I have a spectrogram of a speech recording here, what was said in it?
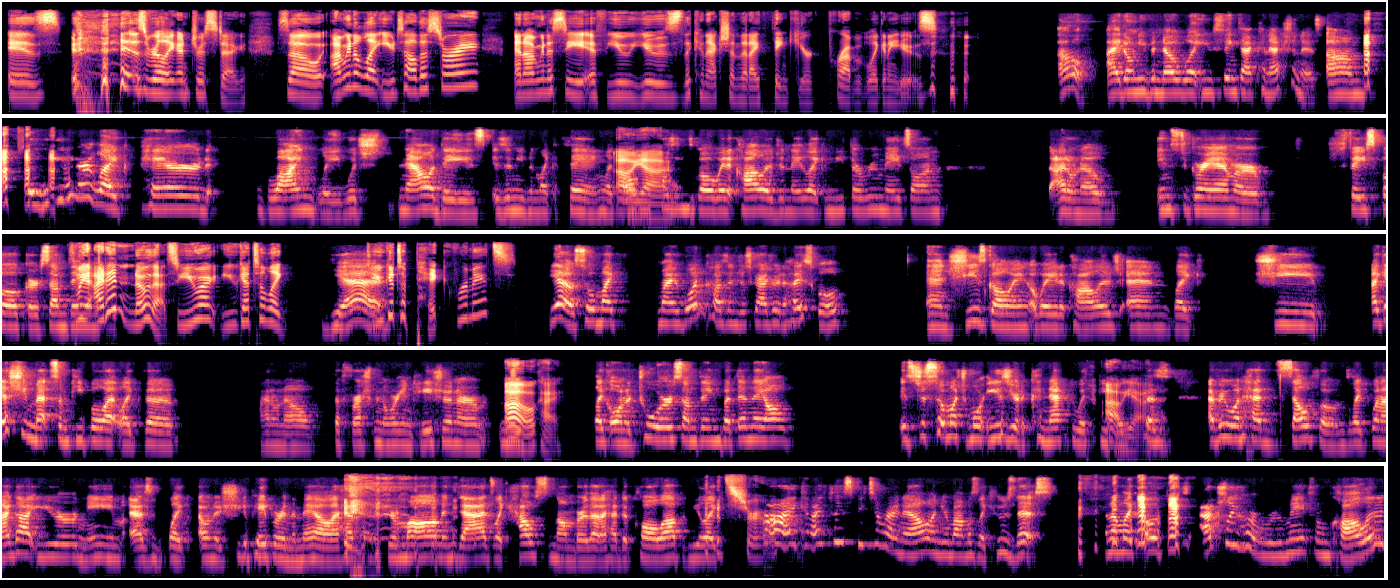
is is really interesting. So, I'm going to let you tell the story and I'm going to see if you use the connection that I think you're probably going to use. oh, I don't even know what you think that connection is. Um so we were like paired blindly, which nowadays isn't even like a thing. Like oh, all yeah. my cousins go away to college and they like meet their roommates on, I don't know, Instagram or Facebook or something. Wait, I didn't know that. So you are you get to like yeah, you get to pick roommates? Yeah. So my my one cousin just graduated high school and she's going away to college and like she I guess she met some people at like the I don't know, the freshman orientation or oh, okay, like on a tour or something. But then they all, it's just so much more easier to connect with oh, people oh, yeah. because everyone had cell phones. Like when I got your name as like on a sheet of paper in the mail, I had like your mom and dad's like house number that I had to call up and be like, "It's true. Hi, can I please speak to right now?" And your mom was like, "Who's this?" And I'm like, oh, that's actually her roommate from college.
